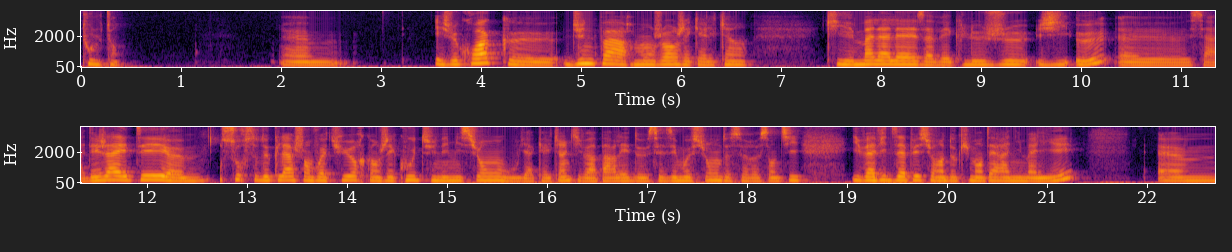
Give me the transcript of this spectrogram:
tout le temps. Euh, et je crois que d'une part, mon Georges est quelqu'un qui est mal à l'aise avec le jeu JE. Euh, ça a déjà été euh, source de clash en voiture quand j'écoute une émission où il y a quelqu'un qui va parler de ses émotions, de ses ressentis. Il va vite zapper sur un documentaire animalier. Euh,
